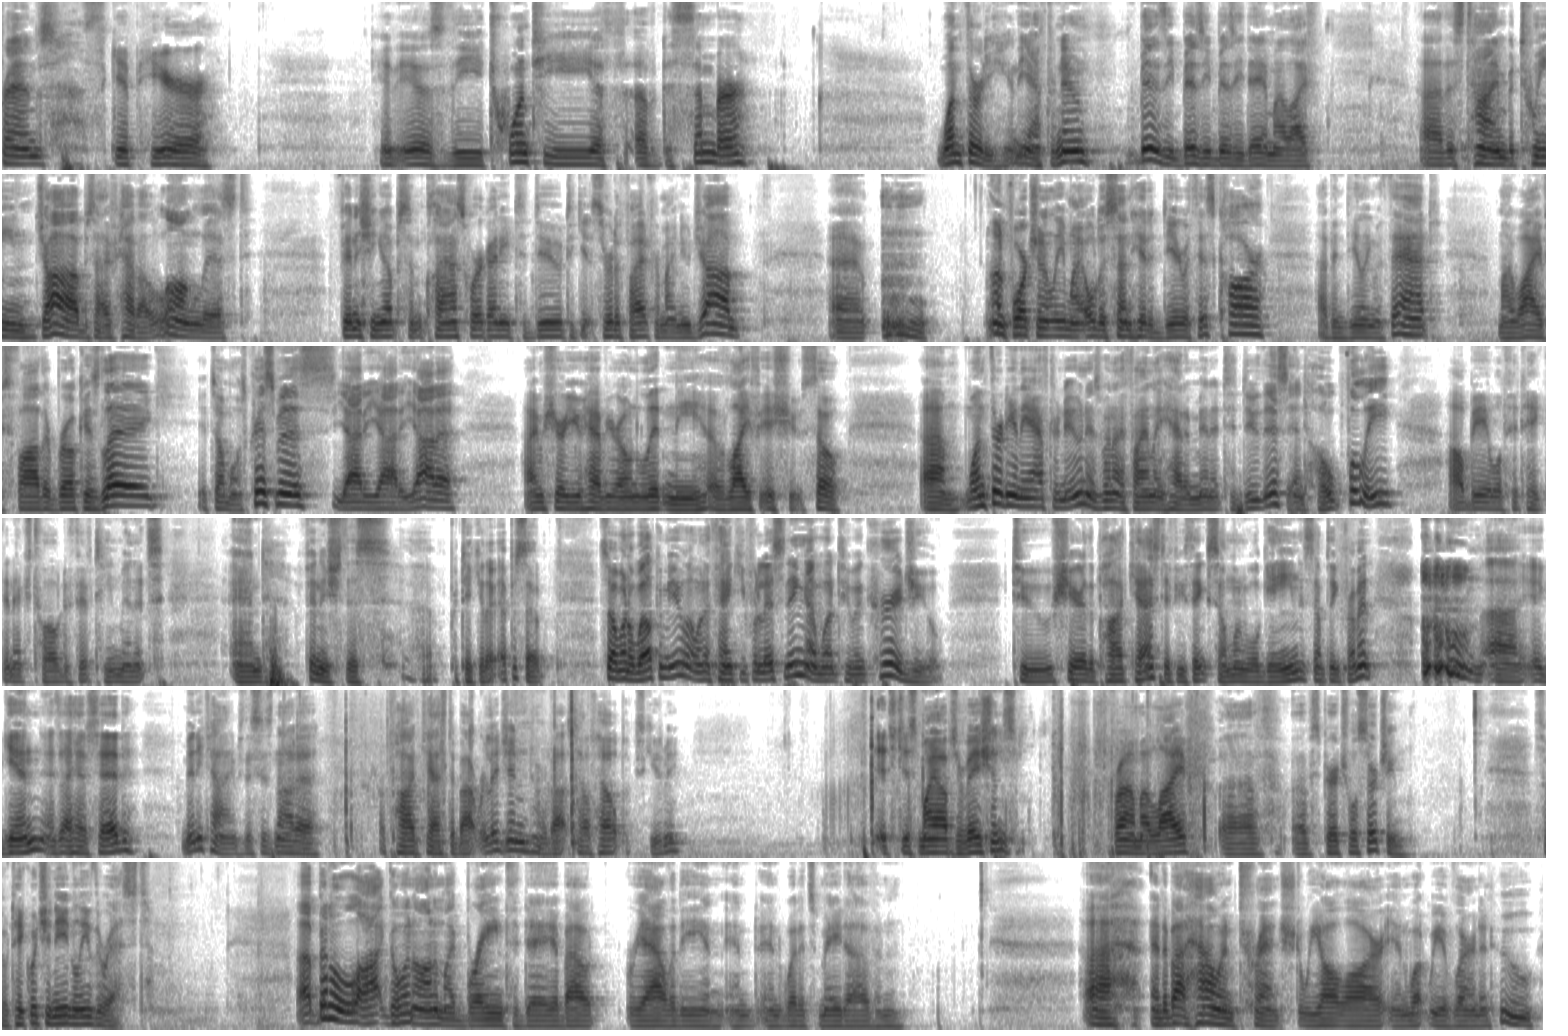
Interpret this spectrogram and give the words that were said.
Friends. Skip here. It is the 20th of December, 1.30 in the afternoon. Busy, busy, busy day in my life. Uh, this time between jobs, I have a long list. Finishing up some classwork I need to do to get certified for my new job. Uh, unfortunately, my oldest son hit a deer with his car I've been dealing with that. My wife's father broke his leg. It's almost Christmas, yada, yada, yada. I'm sure you have your own litany of life issues. So, um, 1.30 in the afternoon is when I finally had a minute to do this, and hopefully I'll be able to take the next 12 to 15 minutes and finish this uh, particular episode. So I want to welcome you. I want to thank you for listening. I want to encourage you to share the podcast if you think someone will gain something from it. uh, again, as I have said many times, this is not a, a podcast about religion or about self help, excuse me. It's just my observations from a life of, of spiritual searching. So take what you need and leave the rest. Uh, been a lot going on in my brain today about reality and, and, and what it's made of. And uh, and about how entrenched we all are in what we have learned and who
